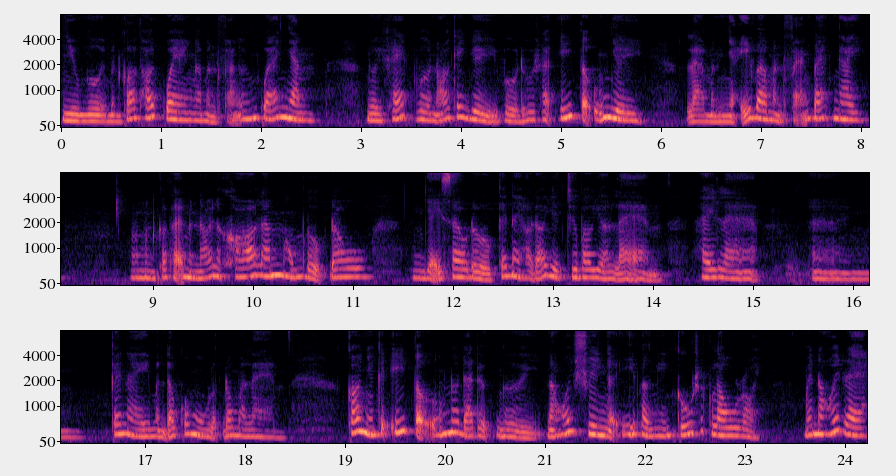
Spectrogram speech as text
Nhiều người mình có thói quen là mình phản ứng quá nhanh người khác vừa nói cái gì vừa đưa ra ý tưởng gì là mình nhảy vào mình phản bác ngay. Mình có thể mình nói là khó lắm không được đâu. Vậy sao được? Cái này hồi đó giờ chưa bao giờ làm. Hay là à, cái này mình đâu có nguồn lực đâu mà làm. Có những cái ý tưởng nó đã được người nói suy nghĩ và nghiên cứu rất lâu rồi mới nói ra.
